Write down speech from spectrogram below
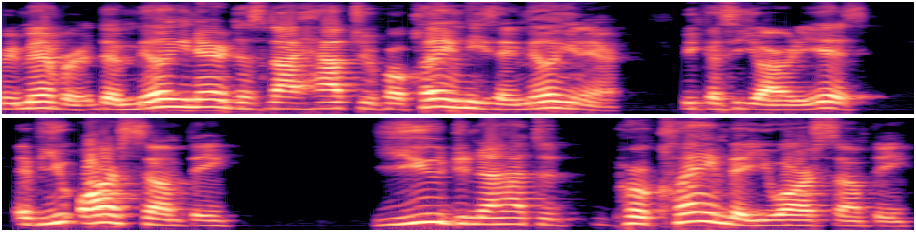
Remember, the millionaire does not have to proclaim he's a millionaire because he already is. If you are something, you do not have to proclaim that you are something.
